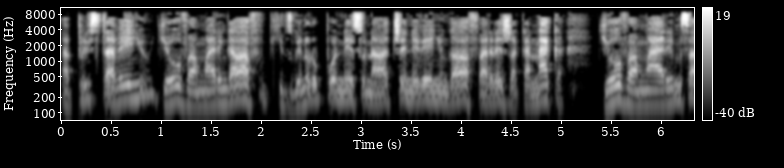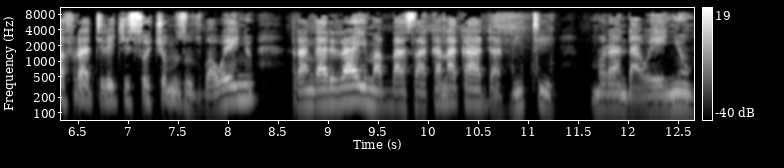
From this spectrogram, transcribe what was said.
vaprista venyu jehovha mwari ngavafukidzwe noruponeso navatsvene venyu ngavafarire zvakanaka. Jehovha mwari musafuratire chiso chomuzodzwa wenyu. Rangarirai mabasa akanaka adhavhidi muranda wenyu.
